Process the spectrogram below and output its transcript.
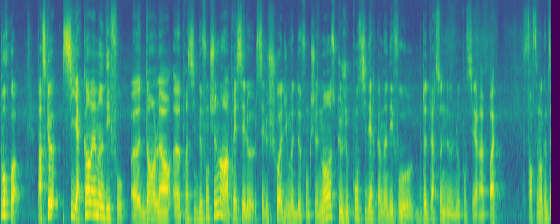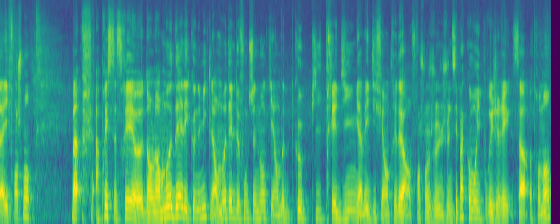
Pourquoi? Parce que s'il y a quand même un défaut euh, dans leur euh, principe de fonctionnement, après c'est le, le choix du mode de fonctionnement, ce que je considère comme un défaut, d'autres personnes ne le considéreraient pas forcément comme ça. Et franchement, bah, après, ça serait euh, dans leur modèle économique, leur modèle de fonctionnement qui est en mode copy trading avec différents traders. franchement, je, ne sais pas comment ils pourraient gérer ça autrement.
